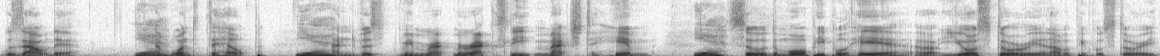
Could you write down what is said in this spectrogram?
was out there Yeah. and wanted to help yeah. and was mirac- miraculously matched to him. yeah. So the more people hear about your story and other people's story,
